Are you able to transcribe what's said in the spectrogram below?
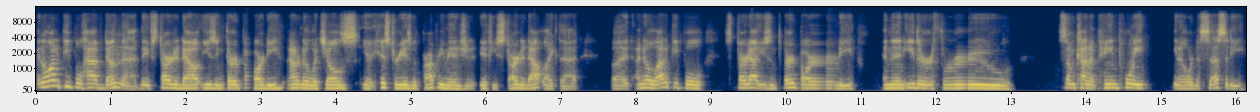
And a lot of people have done that. They've started out using third party. I don't know what y'all's you know, history is with property management if you started out like that but I know a lot of people start out using third party and then either through some kind of pain point, you know, or necessity,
